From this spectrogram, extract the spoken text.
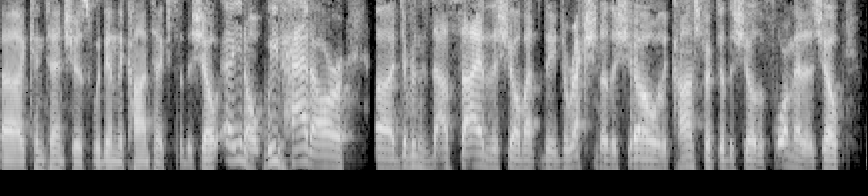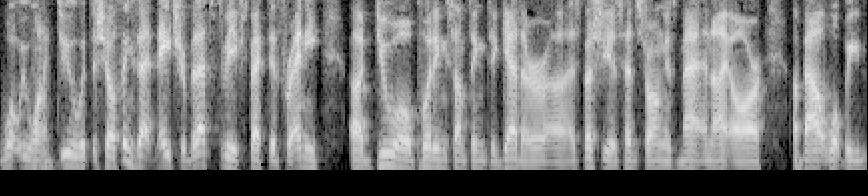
uh, contentious within the context of the show. Uh, you know, we've had our uh, differences outside of the show about the direction of the show, the construct of the show, the format of the show, what we want to do with the show, things of that nature. But that's to be expected for any uh, duo putting something together, uh, especially as headstrong as Matt and I are about what we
